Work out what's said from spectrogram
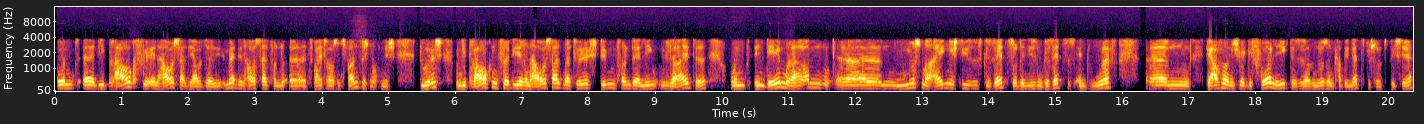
und äh, die braucht für ihren Haushalt, die haben immer den Haushalt von äh, 2020 noch nicht durch und die brauchen für ihren Haushalt natürlich Stimmen von der linken Seite. Und in dem Rahmen äh, muss man eigentlich dieses Gesetz oder diesen Gesetzesentwurf, ähm, der auch noch nicht wirklich vorliegt, das ist also nur so ein Kabinettsbeschluss bisher,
